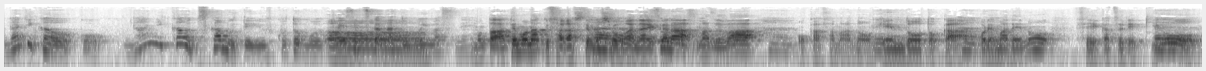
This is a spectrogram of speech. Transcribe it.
何かをこう何かをつかむっていうことも大切かなと思いますね。本当当てもなく探してもしょうがないから、はい。ね、まずはお母様の言動とか、えー、これまでの生活歴を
